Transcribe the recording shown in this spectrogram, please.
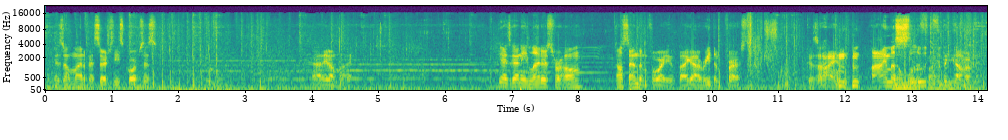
You guys don't mind if I search these corpses? Nah, they don't mind. You guys got any letters for home? I'll send them for you, but I gotta read them first. Because I'm I'm a No sleuth for the here. government.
